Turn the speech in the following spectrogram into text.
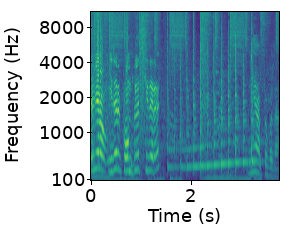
मैं कह रहा हूँ इधर कॉम्प्लेक्स किधर है नहीं आपको पता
